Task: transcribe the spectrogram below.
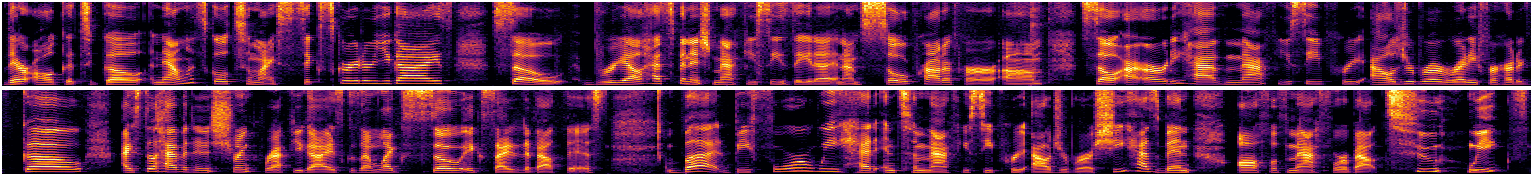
they're all good to go. Now let's go to my sixth grader, you guys. So Brielle has finished Math-U-See Zeta and I'm so proud of her. Um, so I already have Math U-See pre-algebra ready for her to go. I still have it in a shrink wrap, you guys, because I'm like so excited about this. But before we head into Math-U-See pre-algebra, she has been off of math for about two weeks.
